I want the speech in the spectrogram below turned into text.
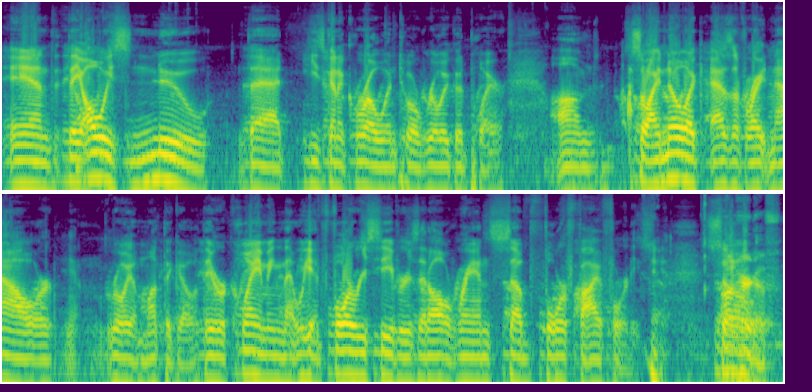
and they always knew that he's going to grow into a really good player. Um, so I know, like as of right now, or you know, really a month ago, they were claiming that we had four receivers that all ran sub four five forties. Yeah. So Unheard of.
